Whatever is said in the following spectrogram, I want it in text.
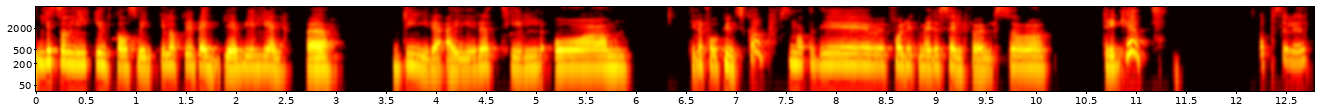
litt sånn lik innfallsvinkel, at vi begge vil hjelpe dyreeiere til å, til å få kunnskap, sånn at de får litt mer selvfølelse og trygghet. Absolutt.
